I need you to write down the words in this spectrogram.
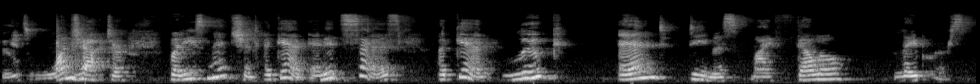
it's one chapter, but he's mentioned again, and it says, again, Luke and Demas, my fellow laborers.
